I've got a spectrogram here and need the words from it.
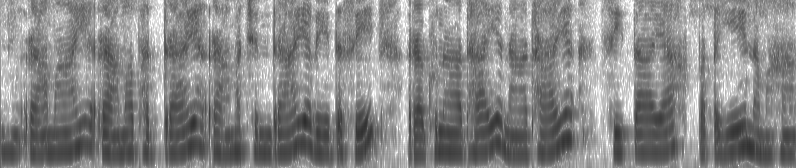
రామాయ రామభద్రాయ రామచంద్రాయ వేదసే రఘునాథాయ నాథాయ సీతాయా పతయే నమ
